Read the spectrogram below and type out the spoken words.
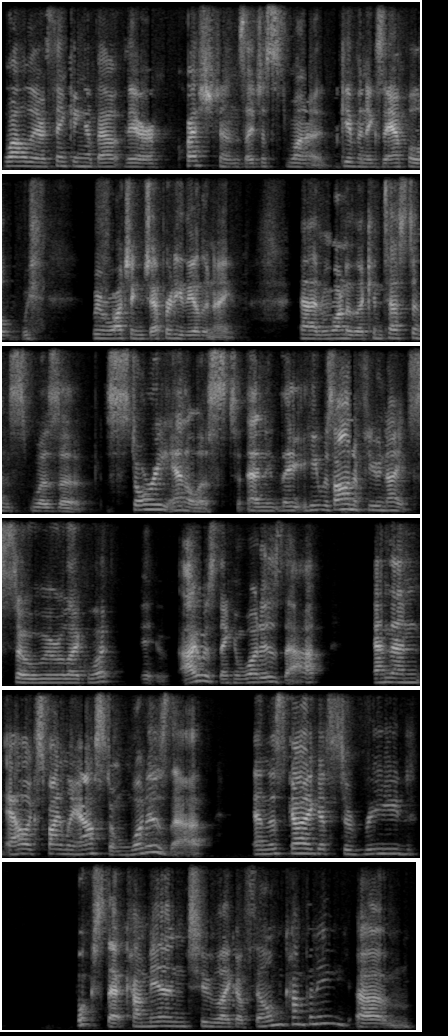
While they're thinking about their questions, I just want to give an example. We, we were watching Jeopardy the other night, and one of the contestants was a story analyst, and they, he was on a few nights. So we were like, what? I was thinking, what is that? And then Alex finally asked him, what is that? and this guy gets to read books that come in to like a film company um,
